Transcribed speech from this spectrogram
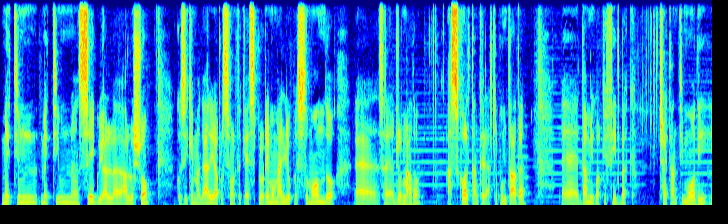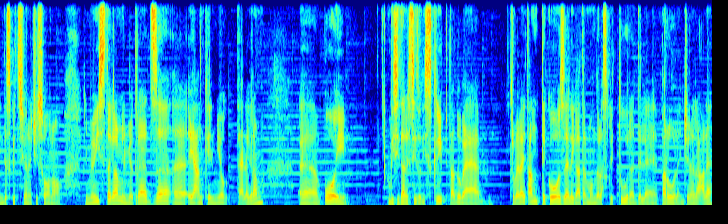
metti un, metti un segui al, allo show, così che magari la prossima volta che esploriamo meglio questo mondo eh, sarai aggiornato. Ascolta anche le altre puntate, eh, dammi qualche feedback. C'hai tanti modi, in descrizione ci sono il mio Instagram, il mio Threads eh, e anche il mio Telegram. Eh, puoi visitare il sito di Scripta dove troverai tante cose legate al mondo della scrittura e delle parole in generale,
